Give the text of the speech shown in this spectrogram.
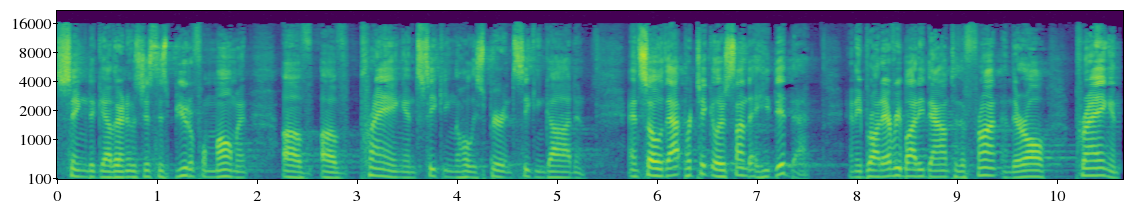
sing together. And it was just this beautiful moment of, of praying and seeking the Holy Spirit and seeking God. And, and so that particular Sunday, he did that. And he brought everybody down to the front, and they're all praying. And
